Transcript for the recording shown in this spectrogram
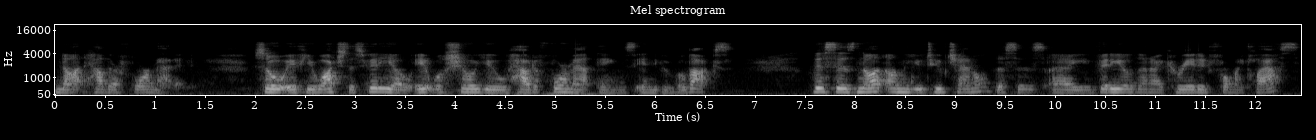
not how they're formatted. So if you watch this video, it will show you how to format things in Google Docs. This is not on the YouTube channel. This is a video that I created for my class.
